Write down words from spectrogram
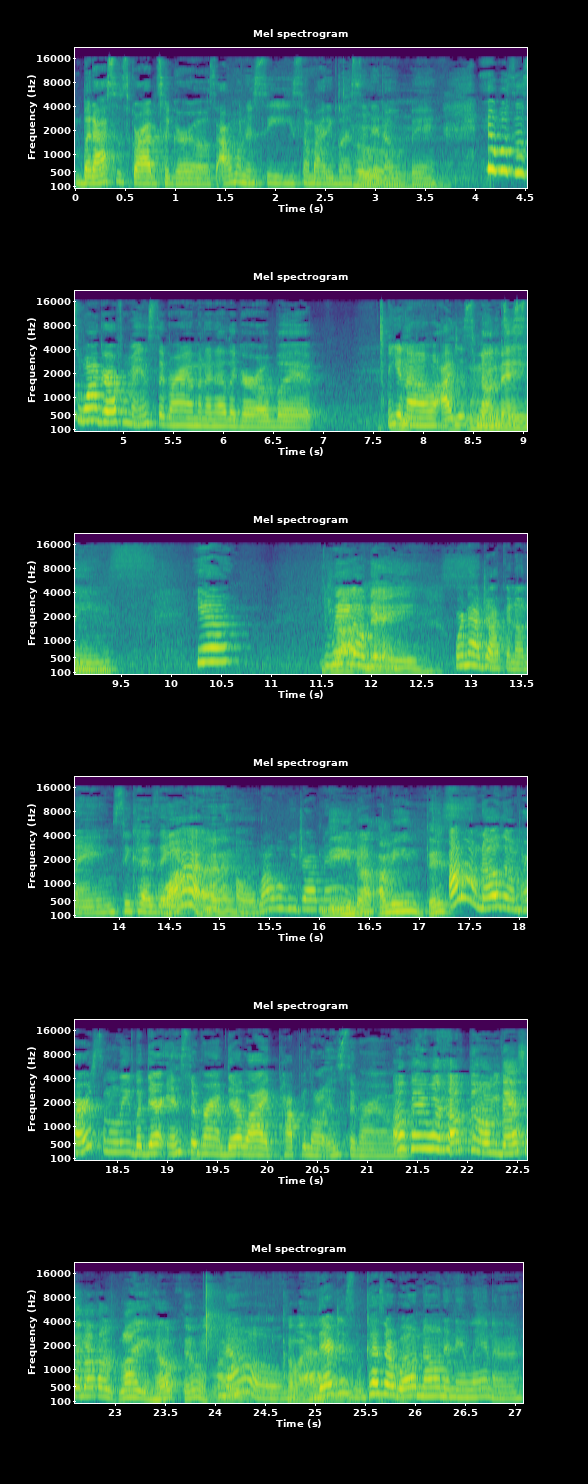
but I subscribe to girls. I want to see somebody busting it Oh. open. It was this one girl from Instagram and another girl, but you know, I just no wanted names. to see. Yeah, we ain't gonna get. names. We're not dropping no names because they. Why? No, why would we drop names? Do you know? I mean, this. I don't know them personally, but their Instagram, they're like popular on Instagram. Okay, well, help them. That's another like help them. Like, no, collab. they're just because they're well known in Atlanta.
